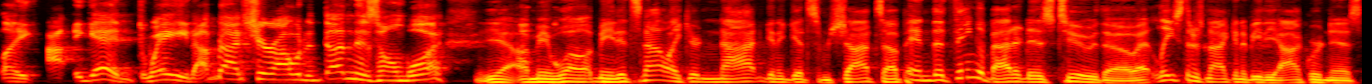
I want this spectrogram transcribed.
Like I, again, Dwayne, I'm not sure I would have done this, homeboy. Yeah, I mean, well, I mean, it's not like you're not going to get some shots up. And the thing about it is, too, though, at least there's not going to be the awkwardness.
